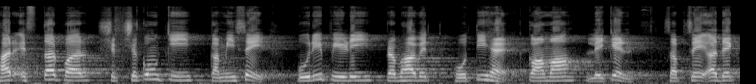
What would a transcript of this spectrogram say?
हर स्तर पर शिक्षकों की कमी से पूरी पीढ़ी प्रभावित होती है, कौमा, लेकिन सबसे अधिक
